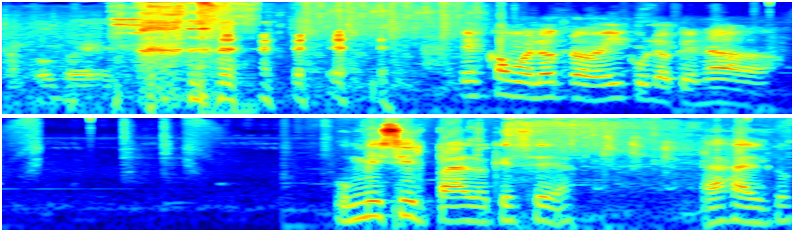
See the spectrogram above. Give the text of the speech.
tampoco es. Es como el otro vehículo que nada. Un misil para lo que sea. Haz algo.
